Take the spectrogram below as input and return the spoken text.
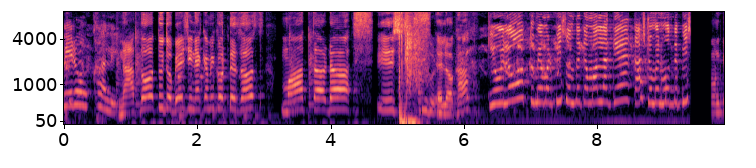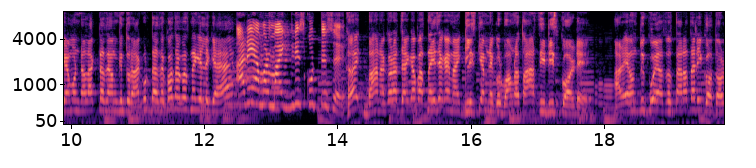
বেরো খালি। না তো তুই তো বেশি নাকামি করতেছস মাথাটা ইস। এলো খা কি হইল? তুমি আমার পিছন থেকে মারলা কে কাস্টমের মধ্যে পিছ এখন কেমনটা লাগতাছে? এখন কিন্তু রাগ উঠতেছে কথা কস না গেলে কে হ্যাঁ? আরে আমার মাইক গ্লিচ করতেছে। হেই, বাহানা করার জায়গা পাস না এই জায়গায় মাইক গ্লিস কেমনে করব? আমরা তো আছি ডিসকর্ডে আর এখন তুই কই আছো তাড়াতাড়ি ক তোর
